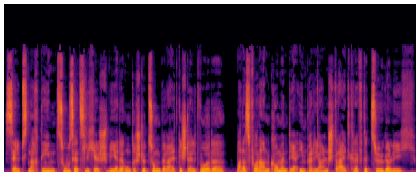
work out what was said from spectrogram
Selbst nachdem zusätzliche schwere Unterstützung bereitgestellt wurde, war das Vorankommen der imperialen Streitkräfte zögerlich,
